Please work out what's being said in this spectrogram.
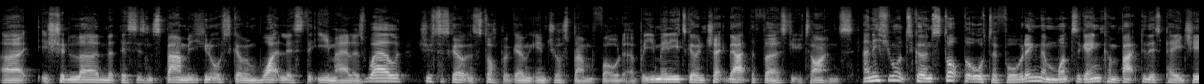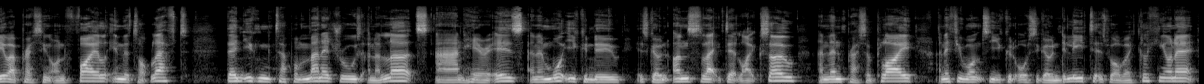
uh, it should learn that this isn't spam. And you can also go and whitelist the email as well, just to go and stop it going into your spam folder. But you may need to go and check that the first few times. And if you want to go and stop the auto forwarding, then once again, come back to this page here by pressing on file in the top left. Then you can tap on manage rules and alerts and here it is. And then what you can do is go and unselect it like so and then press apply. And if you want to, you could also go and delete it as well by clicking on it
